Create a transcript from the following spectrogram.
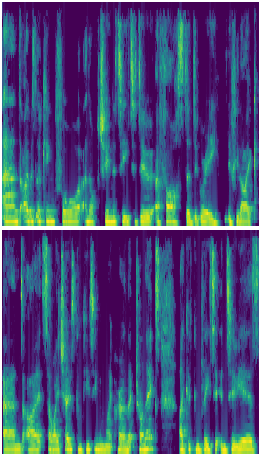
and I was looking for an opportunity to do a faster degree, if you like. And I, so I chose computing and microelectronics. I could complete it in two years.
